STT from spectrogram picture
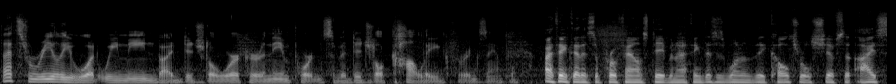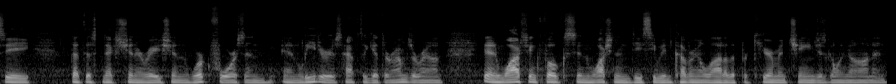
That's really what we mean by digital worker and the importance of a digital colleague, for example. I think that is a profound statement. I think this is one of the cultural shifts that I see that this next generation workforce and, and leaders have to get their arms around. You know, and watching folks in Washington DC, we've been covering a lot of the procurement changes going on in,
